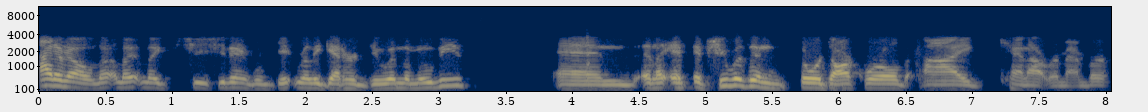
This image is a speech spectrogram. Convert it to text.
I don't know, like, like she she didn't get, really get her due in the movies and and like if, if she was in Thor Dark World, I cannot remember.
